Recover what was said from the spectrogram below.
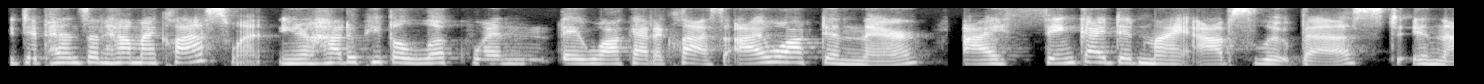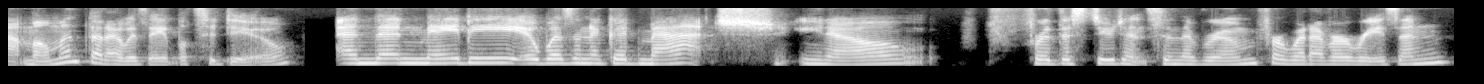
it depends on how my class went. You know, how do people look when they walk out of class? I walked in there. I think I did my absolute best in that moment that I was able to do. And then maybe it wasn't a good match, you know, for the students in the room for whatever reason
